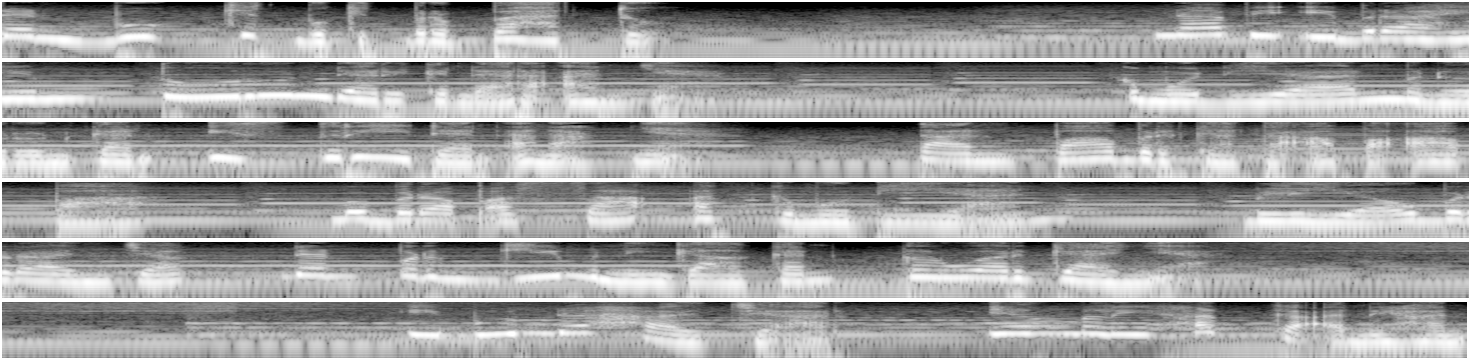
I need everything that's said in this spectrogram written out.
dan bukit-bukit berbatu. Nabi Ibrahim turun dari kendaraannya. Kemudian menurunkan istri dan anaknya. Tanpa berkata apa-apa, beberapa saat kemudian beliau beranjak dan pergi meninggalkan keluarganya. Ibunda Hajar melihat keanehan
